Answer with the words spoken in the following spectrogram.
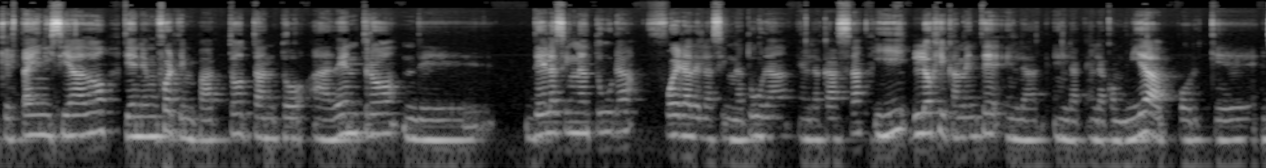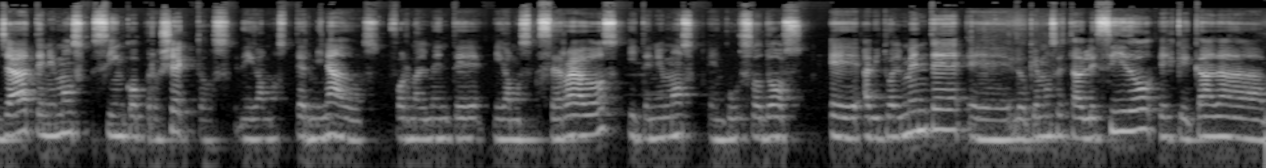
que está iniciado tiene un fuerte impacto tanto adentro de, de la asignatura, fuera de la asignatura, en la casa y lógicamente en la, en la, comunidad, porque ya tenemos cinco proyectos, digamos, terminados, formalmente, digamos, cerrados y tenemos en curso dos eh, habitualmente eh, lo que hemos establecido es que cada,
